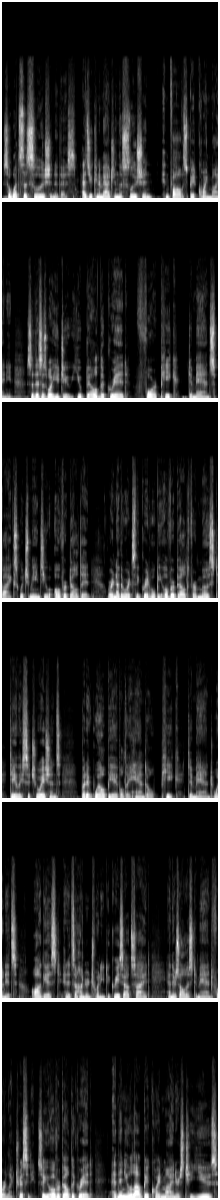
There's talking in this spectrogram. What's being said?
So, what's the solution to this? As you can imagine, the solution involves Bitcoin mining. So, this is what you do you build the grid for peak demand spikes, which means you overbuild it, or in other words, the grid will be overbuilt for most daily situations, but it will be able to handle peak demand when it's August and it's 120 degrees outside and there's all this demand for electricity. So you overbuild the grid and then you allow Bitcoin miners to use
